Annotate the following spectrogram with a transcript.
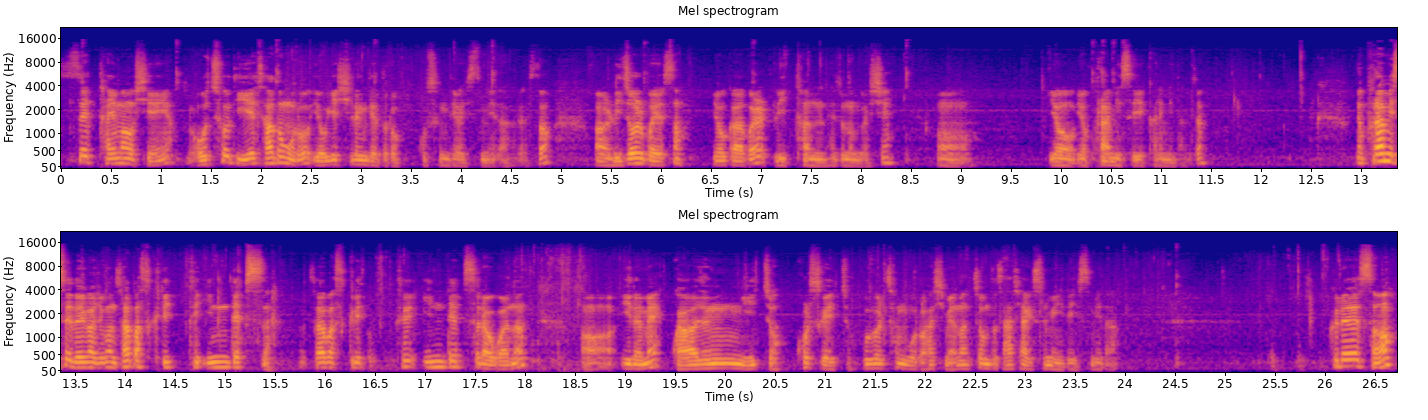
set timeout이에요. 5초 뒤에 자동으로 이게 실행되도록 구성되어 있습니다. 그래서 어, resolve에서 요 값을 return 해주는 것이 어, 요, 요 promise 역할입니다. 그죠? 요 promise에 대해 가지고는 자바스크립트 인덱스, 자바스크립트 인덱스라고 하는 어, 이름의 과정이 있죠. 코스가 있죠. 그걸 참고로 하시면 좀 더 자세하게 설명이 되어 있습니다. 그래서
